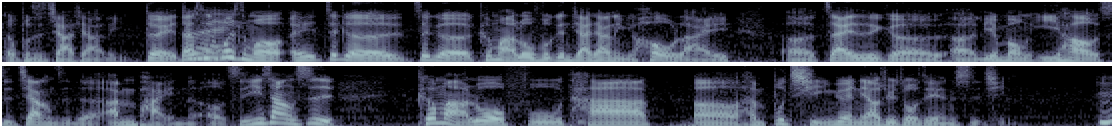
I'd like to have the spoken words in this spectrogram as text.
而不是加加林。对，但是为什么？哎，这个这个科马洛夫跟加加林后来。呃，在这个呃联盟一号是这样子的安排呢。哦，实际上是科马洛夫他呃很不情愿要去做这件事情。嗯，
